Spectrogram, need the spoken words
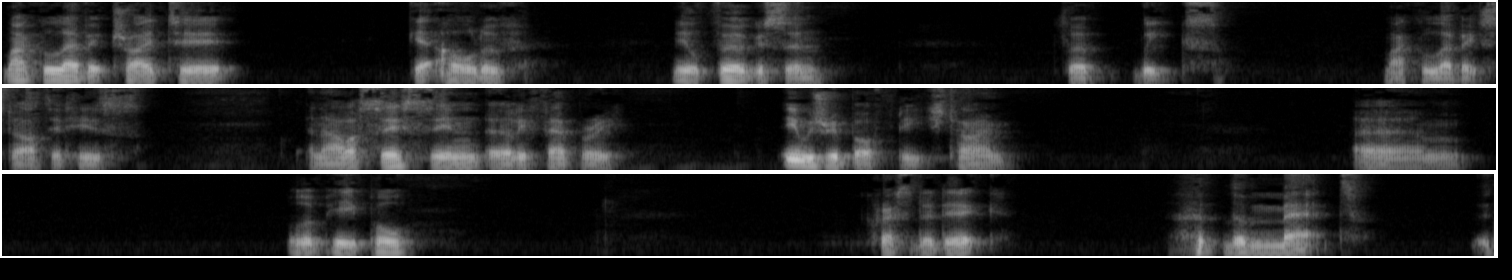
Michael Levitt tried to get hold of Neil Ferguson for weeks. Michael Levitt started his analysis in early February. He was rebuffed each time. Um, other people, Cressida Dick, the Met, the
